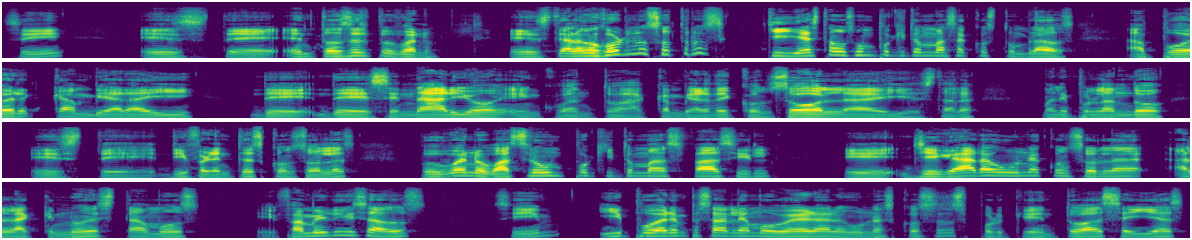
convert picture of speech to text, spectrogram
¿sí? Este, entonces, pues bueno, este, a lo mejor nosotros que ya estamos un poquito más acostumbrados a poder cambiar ahí de, de escenario en cuanto a cambiar de consola y estar manipulando este, diferentes consolas, pues bueno, va a ser un poquito más fácil eh, llegar a una consola a la que no estamos eh, familiarizados, ¿sí? Y poder empezarle a mover algunas cosas porque en todas ellas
